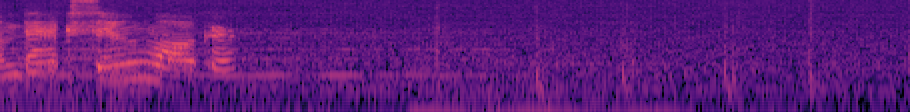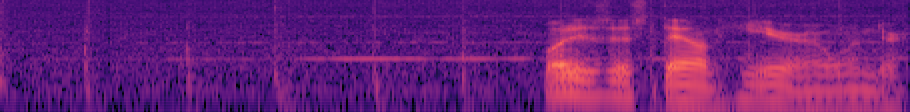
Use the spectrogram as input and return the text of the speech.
Come back soon, Walker. What is this down here, I wonder?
